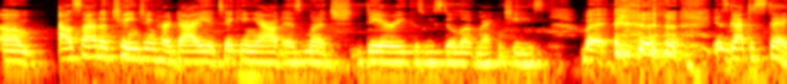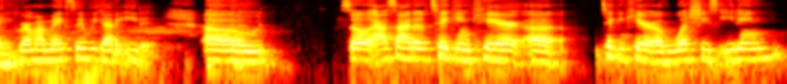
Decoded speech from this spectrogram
um, outside of changing her diet, taking out as much dairy because we still love mac and cheese, but it's got to stay. Grandma makes it, we got to eat it. Um, so outside of taking care, uh, taking care of what she's eating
